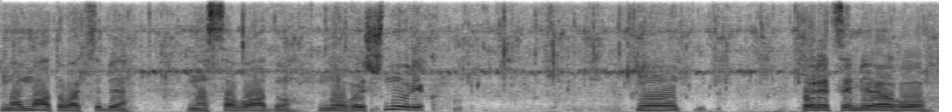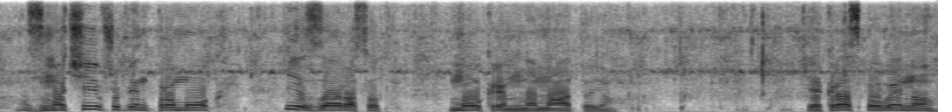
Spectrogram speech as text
наматувати собі на саваду новий шнурик. Ну, перед цим я його змочив, щоб він промок. І зараз от мокрим наматую. Якраз повинно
